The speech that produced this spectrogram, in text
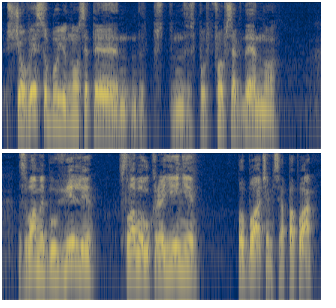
Що ви з собою носите повсякденно. З вами був Віллі. Слава Україні! Побачимося, Па-па!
